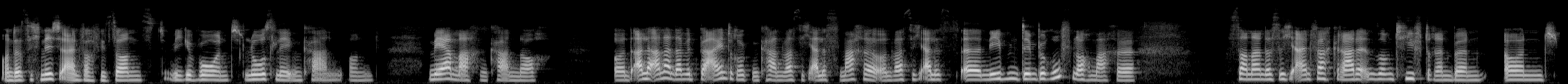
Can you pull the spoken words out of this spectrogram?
Und dass ich nicht einfach wie sonst, wie gewohnt, loslegen kann und mehr machen kann noch. Und alle anderen damit beeindrucken kann, was ich alles mache und was ich alles äh, neben dem Beruf noch mache. Sondern dass ich einfach gerade in so einem Tief drin bin. Und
